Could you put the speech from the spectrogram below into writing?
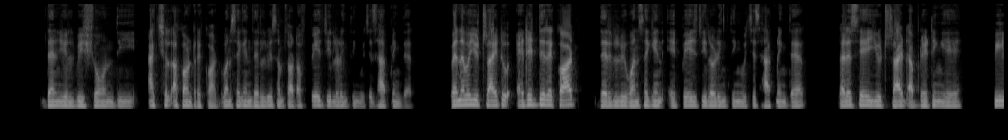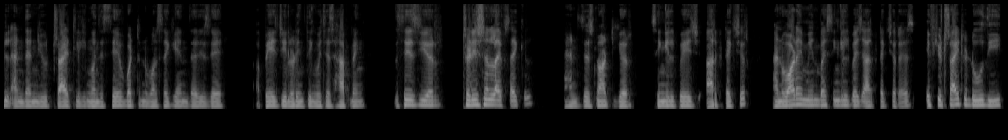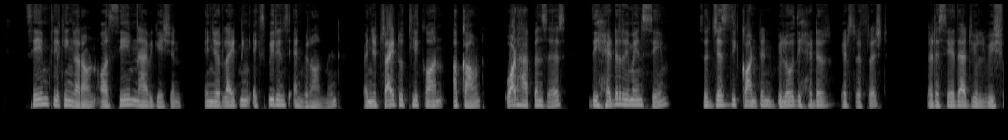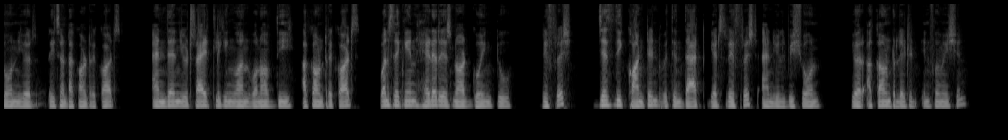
then you'll be shown the actual account record. Once again there will be some sort of page reloading thing which is happening there. Whenever you try to edit the record there will be once again a page reloading thing which is happening there. Let us say you tried updating a field and then you tried clicking on the save button once again there is a, a page reloading thing which is happening this is your traditional life cycle and this is not your single page architecture and what I mean by single page architecture is if you try to do the same clicking around or same navigation in your Lightning experience environment, when you try to click on account, what happens is the header remains same. So just the content below the header gets refreshed. Let us say that you'll be shown your recent account records and then you try clicking on one of the account records. Once again, header is not going to refresh. Just the content within that gets refreshed and you'll be shown your account related information.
